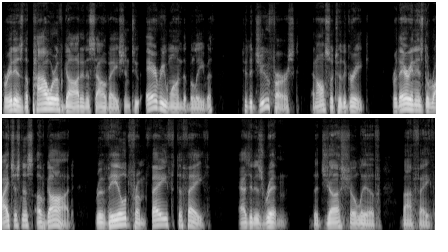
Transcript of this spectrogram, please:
for it is the power of God and his salvation to everyone that believeth, to the Jew first, and also to the Greek. For therein is the righteousness of God, revealed from faith to faith, as it is written, The just shall live by faith.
